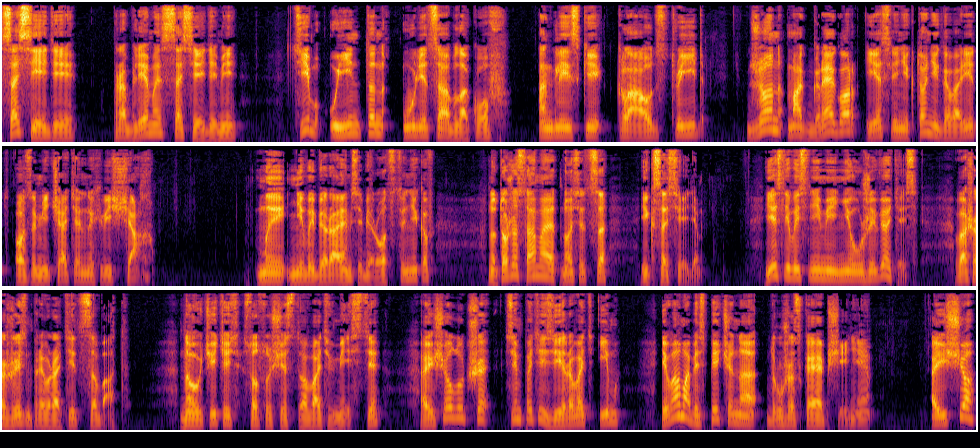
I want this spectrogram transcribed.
Соседи. Проблемы с соседями. Тим Уинтон, улица облаков. Английский Cloud Street. Джон МакГрегор, если никто не говорит о замечательных вещах. Мы не выбираем себе родственников, но то же самое относится и к соседям. Если вы с ними не уживетесь, ваша жизнь превратится в ад. Научитесь сосуществовать вместе, а еще лучше симпатизировать им, и вам обеспечено дружеское общение. А еще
